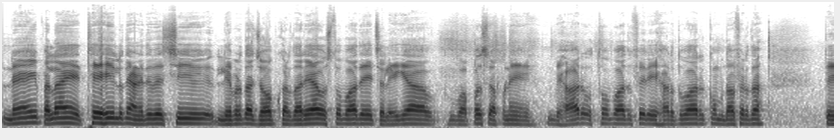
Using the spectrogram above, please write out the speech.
ਨੇ ਪਹਿਲਾਂ ਇਹ ਇੱਥੇ ਹੀ ਲੁਧਿਆਣੇ ਦੇ ਵਿੱਚ ਹੀ ਲੇਬਰ ਦਾ ਜੌਬ ਕਰਦਾ ਰਿਹਾ, ਉਸ ਤੋਂ ਬਾਅਦ ਇਹ ਚਲੇ ਗਿਆ ਵਾਪਸ ਆਪਣੇ ਬਿਹਾਰ, ਉੱਥੋਂ ਬਾਅਦ ਫਿਰ ਇਹ ਹਰਿਦੁਆਰ ਘੁੰਮਦਾ ਫਿਰਦਾ ਤੇ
